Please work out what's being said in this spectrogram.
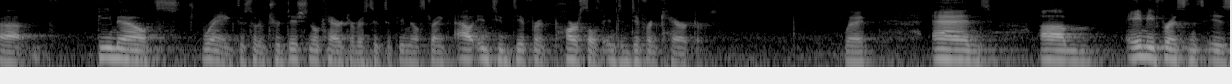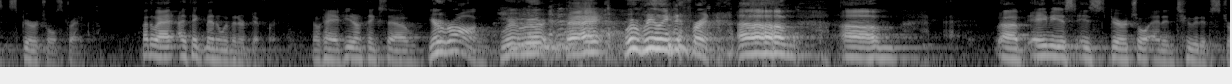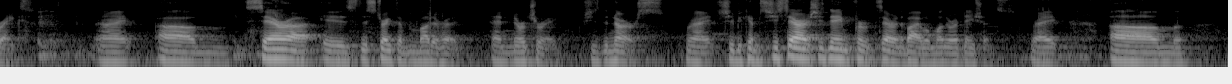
uh, female strength, the sort of traditional characteristics of female strength, out into different parcels, into different characters. Right? And um, Amy, for instance, is spiritual strength. By the way, I, I think men and women are different. Okay, if you don't think so, you're wrong. We're, we're, right? we're really different. Um, um, uh, Amy is, is spiritual and intuitive strength. All right. Um, Sarah is the strength of motherhood and nurturing. She's the nurse, right? She becomes she's Sarah. She's named for Sarah in the Bible, Mother of Nations, right?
